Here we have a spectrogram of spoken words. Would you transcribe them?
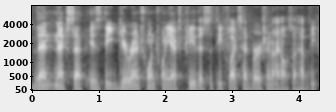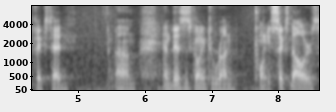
Then next up is the Gear Wrench 120 XP. This is the flex head version. I also have the fixed head. Um, and this is going to run $26.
